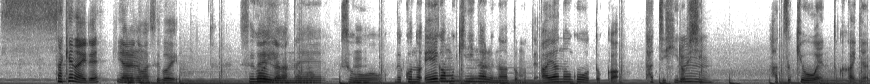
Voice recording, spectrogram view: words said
避けないでやるのはすごい、すごいよね。そう、でこの映画も気になるなと思って綾野剛とか舘ひろし、うん。初共演とか書いてある。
